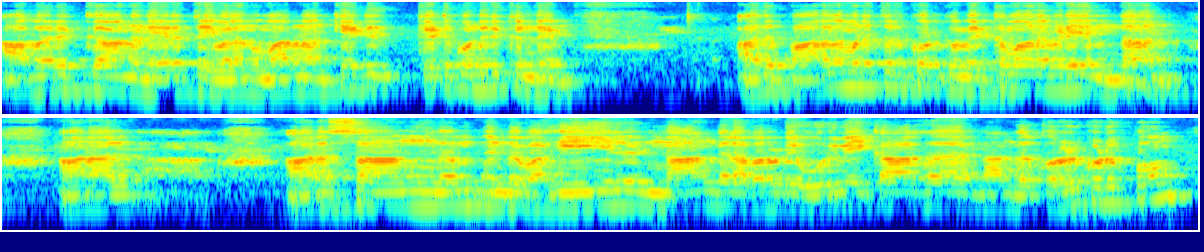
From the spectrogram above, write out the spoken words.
அவருக்கான நேரத்தை வழங்குமாறு நான் கேட்டு கேட்டுக்கொண்டிருக்கின்றேன். அது பாராளுமன்றத்திற்கு ஒரு வெட்கமான விடயம்தான். ஆனால் அரசாங்கம் என்ற வகையில் நாங்கள் அவருடைய உரிமைக்காக நாங்கள் குரல் கொடுப்போம்.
